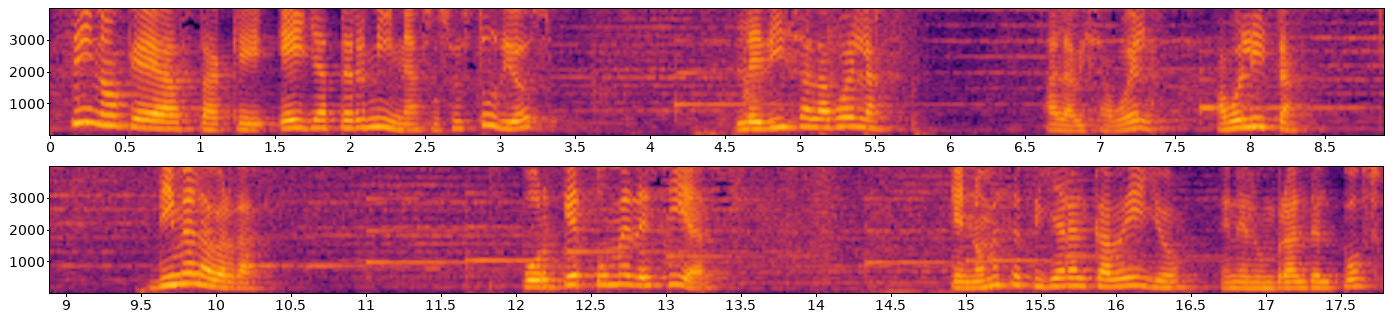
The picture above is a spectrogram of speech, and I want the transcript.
sino que hasta que ella termina sus estudios, le dice a la abuela, a la bisabuela, abuelita, dime la verdad, ¿por qué tú me decías que no me cepillara el cabello en el umbral del pozo?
